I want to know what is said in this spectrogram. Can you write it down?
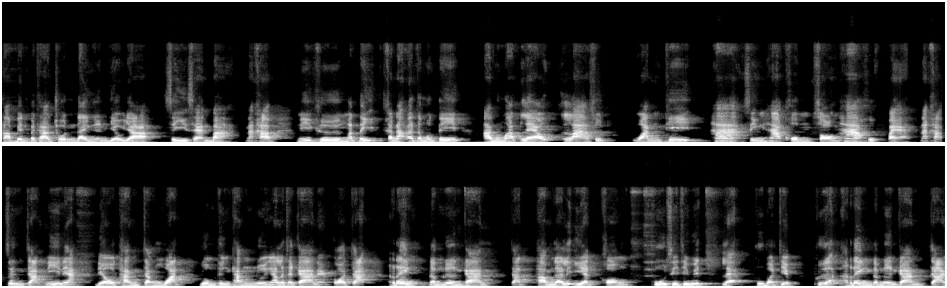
ถ้าเป็นประชาชนได้เงินเยียวยา4แสนบาทนะครับ นี่คือมติคณะรัฐมนตรีอนุมัติแล้วล่าสุด วันที่ 5 สิงหาคม 2568 นะครับ ซึ่งจากนี้เนี่ยเดี๋ยวทางจังหวัดรวมถึงทางหน่วยงานราชการเนี่ยก็จะเร่งดำเนินการจัดทำรายละเอียดของผู้เสียชีวิตและผู้บาดเจ็บ เพื่อเร่งดำเนินการจ่าย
